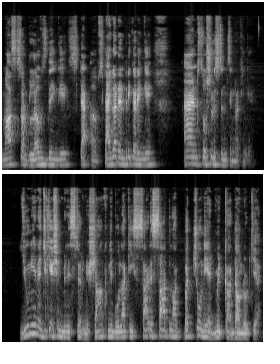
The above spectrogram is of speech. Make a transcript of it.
मास्क और ग्लव्स देंगे स्टैगर्ड एंट्री करेंगे एंड सोशल डिस्टेंसिंग रखेंगे। यूनियन एजुकेशन मिनिस्टर निशांक ने बोला कि साढ़े सात लाख बच्चों ने एडमिट कार्ड डाउनलोड किया है।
